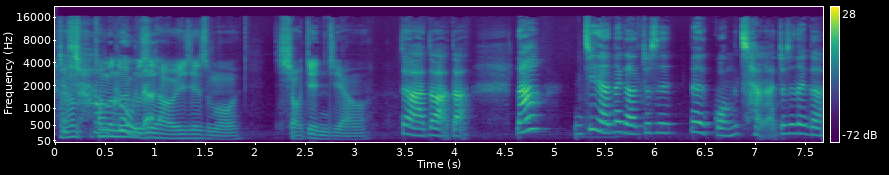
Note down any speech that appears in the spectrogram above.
就他超他们那不是酷的。还有一些什么小店家吗？对啊，对啊，对啊。然后你记得那个就是那个广场啊，就是那个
